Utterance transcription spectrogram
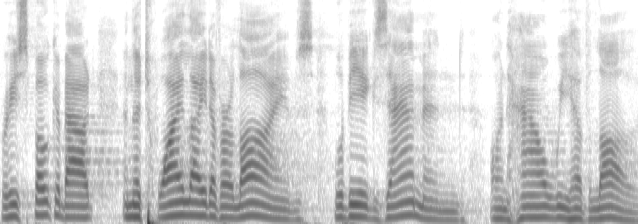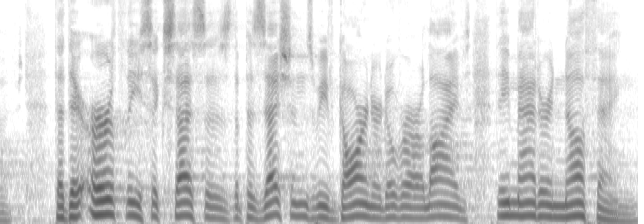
where he spoke about in the twilight of our lives will be examined on how we have loved. That the earthly successes, the possessions we've garnered over our lives, they matter nothing.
